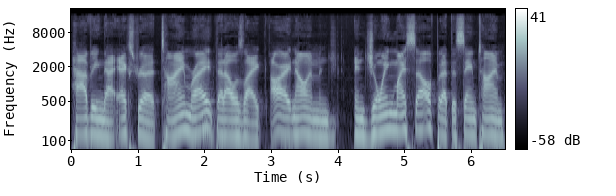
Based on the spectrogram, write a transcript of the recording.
having that extra time, right? That I was like, all right, now I'm en- enjoying myself, but at the same time,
